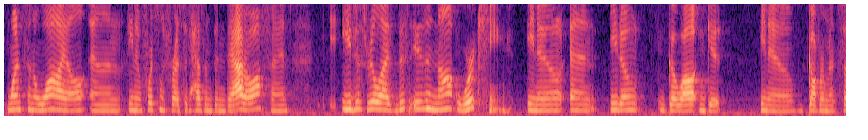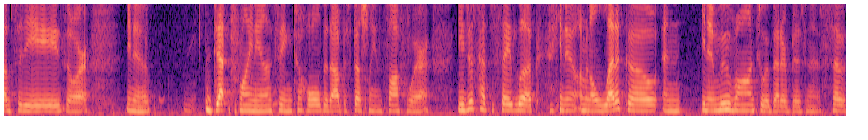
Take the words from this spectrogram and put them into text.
once in a while, and, you know, fortunately for us, it hasn't been that often, you just realize this is not working, you know, and you don't go out and get, you know, government subsidies or, you know, debt financing to hold it up, especially in software. You just have to say, look, you know, I'm going to let it go and, you know, move on to a better business. So,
